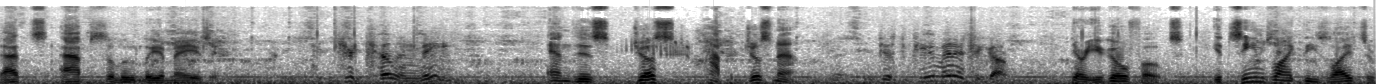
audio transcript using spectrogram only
That's absolutely amazing. You're telling me And this just happened just now. just a few minutes ago. There you go, folks. It seems like these lights are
